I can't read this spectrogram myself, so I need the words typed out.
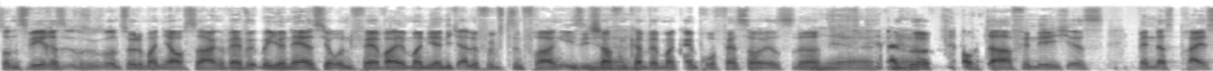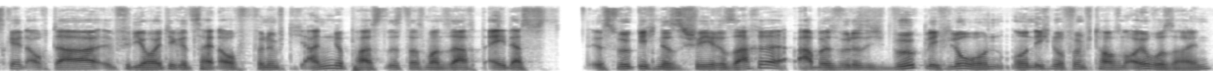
Sonst wäre es, sonst würde man ja auch sagen, wer wird Millionär ist ja unfair, weil man ja nicht alle 15 Fragen easy schaffen ja. kann, wenn man kein Professor ist. Ne? Ja, also ja. auch da finde ich es, wenn das Preisgeld auch da für die heutige Zeit auch vernünftig angepasst ist, dass man sagt, ey, das ist wirklich eine schwere Sache, aber es würde sich wirklich lohnen und nicht nur 5000 Euro sein,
